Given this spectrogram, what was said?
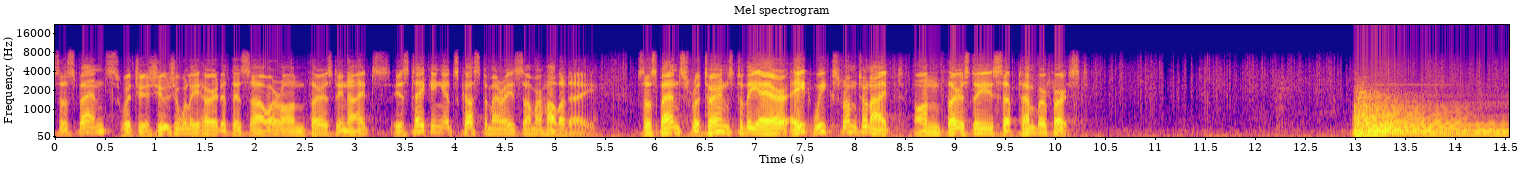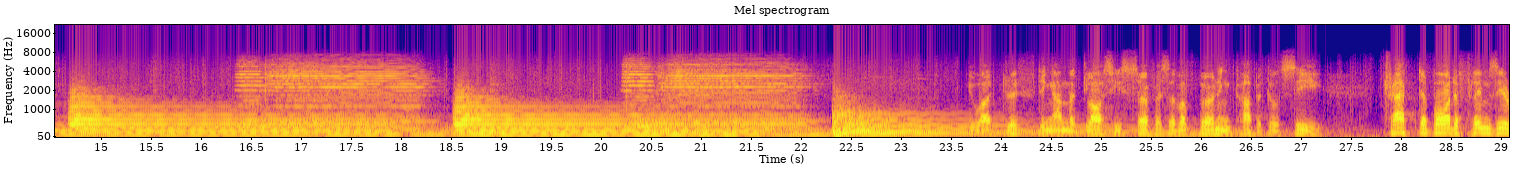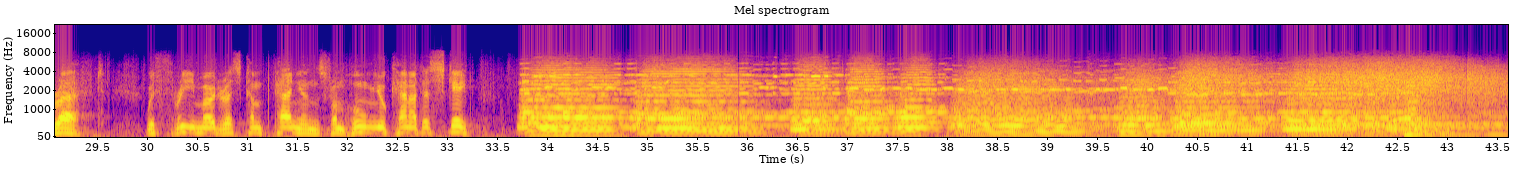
Suspense, which is usually heard at this hour on Thursday nights, is taking its customary summer holiday. Suspense returns to the air eight weeks from tonight on Thursday, September 1st. You are drifting on the glossy surface of a burning tropical sea, trapped aboard a flimsy raft, with three murderous companions from whom you cannot escape.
